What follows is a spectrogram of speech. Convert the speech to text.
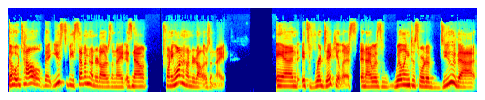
the hotel that used to be seven hundred dollars a night is now twenty one hundred dollars a night. And it's ridiculous. And I was willing to sort of do that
